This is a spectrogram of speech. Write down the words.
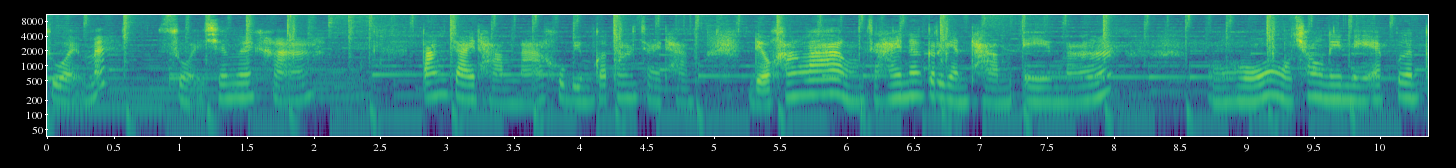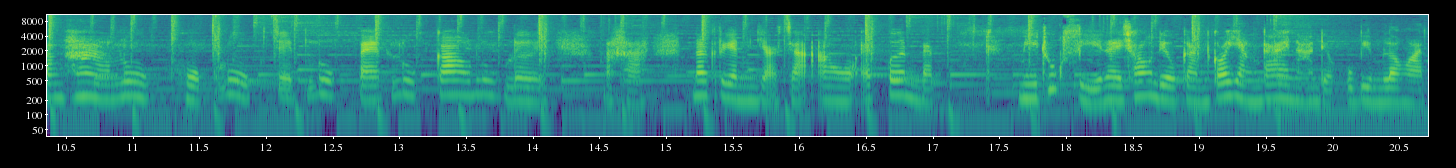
สวยไหมสวยใช่ไหมคะ ตั้งใจทำนะครูบิมก็ตั้งใจทำเดี๋ยวข้างล่างจะให้นักเรียนทำเองนะ โอ้โห ช่องในี้มีแอปเปิลตั้ง 5 ลูก 6 ลูก 7 ลูก 8 ลูก 9 ลูกเลยนะคะ นักเรียนอยากจะเอาแอปเปิลแบบ มีทุกสีในช่องเดียวกันก็ยังได้นะ เดี๋ยวครูบิมลองอัด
